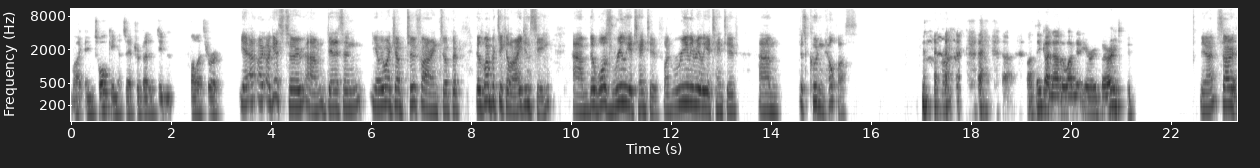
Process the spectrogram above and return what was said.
like in talking, etc., but it didn't follow through. Yeah, I, I guess too, um, Dennis, and you know, we won't jump too far into it, but there was one particular agency um, that was really attentive, like really, really attentive um, just couldn't help us. I think I know the one that you're referring to. You know, so Yeah,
